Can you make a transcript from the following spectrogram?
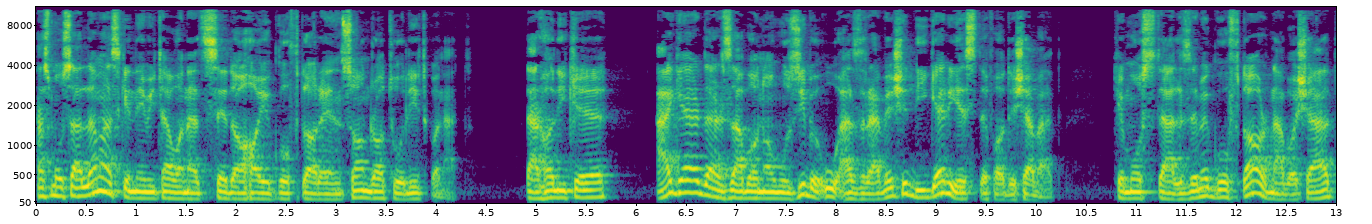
پس مسلم است که نمی‌تواند صداهای گفتار انسان را تولید کند در حالی که اگر در زبان آموزی به او از روش دیگری استفاده شود که مستلزم گفتار نباشد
